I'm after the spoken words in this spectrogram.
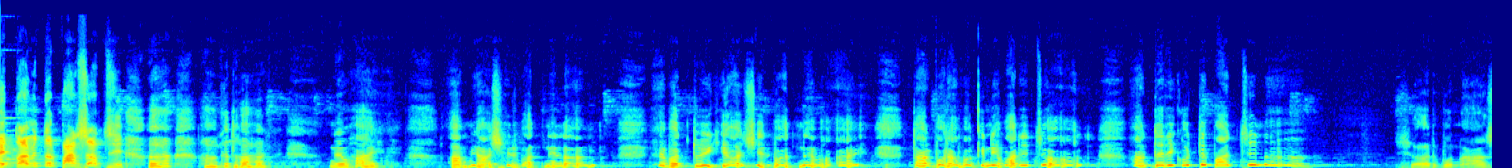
এই তো আমি তোর পাশে আছি। আমাকে ধর। নে ভাই আমি আশীর্বাদ নিলাম। এবার তুই কি আশীর্বাদ নে ভাই? তারপর আমাকে নিয়ে বাড়ি চল। আর দেরি করতে পারছি না। সর্বনাশ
